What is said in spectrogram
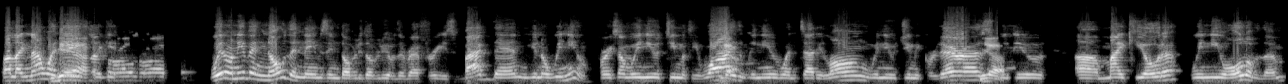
but like nowadays, yeah, like it, we don't even know the names in WWE of the referees. Back then, you know, we knew. For example, we knew Timothy White. Yeah. We knew when Teddy Long. We knew Jimmy Korderas. Yeah. We knew uh, Mike Chioda. We knew all of them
